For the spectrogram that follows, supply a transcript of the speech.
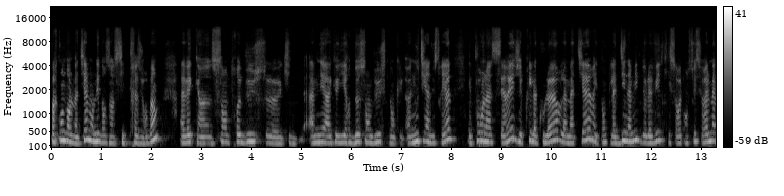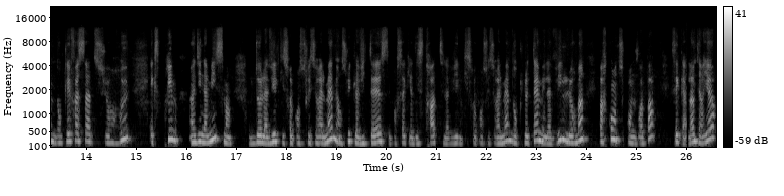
Par contre, dans le 20e, on est dans un site très urbain avec un centre bus euh, qui amené à accueillir 200 bus, donc un outil industriel. Et pour l'insérer, j'ai pris la couleur, la matière et donc la dynamique de la ville qui se reconstruit sur elle-même. Donc les façades sur rue expriment un dynamisme de la ville qui se reconstruit sur elle-même et ensuite la vitesse. C'est pour ça qu'il y a des strates, la ville qui se reconstruit sur elle-même. Donc le thème est la ville, l'urbain. Par contre, ce qu'on ne voit pas, c'est qu'à l'intérieur,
